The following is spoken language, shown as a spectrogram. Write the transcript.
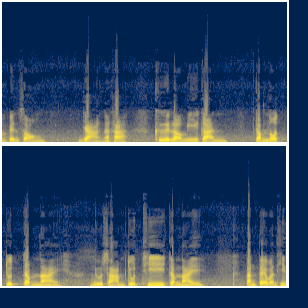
ำเป็นสองอย่างนะคะ คือเรามีการกำหนดจุดจำหน่ายอยู่ 3 จุดที่จำหน่าย ตั้งแต่วันที่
